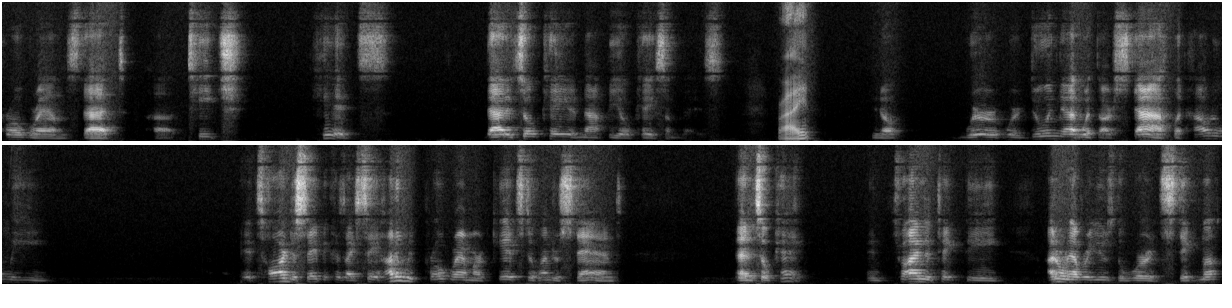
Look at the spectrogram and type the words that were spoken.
programs that uh, teach kids that it's okay to not be okay some days? Right? you know we're we're doing that with our staff but how do we it's hard to say because i say how do we program our kids to understand that it's okay? And trying to take the i don't ever use the word stigma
